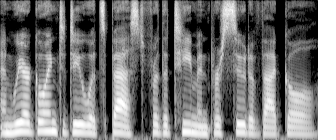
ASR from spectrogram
and we are going to do what's best for the team in pursuit of that goal.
